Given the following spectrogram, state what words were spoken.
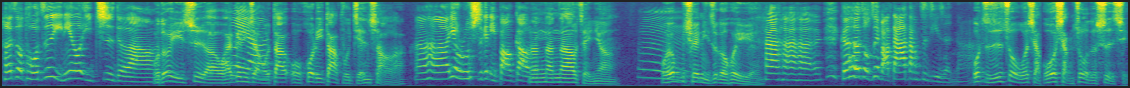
何总投资理念都一致的啊。我都一致啊，我还跟你讲，我大我获利大幅减少啊，啊哈，又如实跟你报告那。那那要怎样？我又不缺你这个会员，哈哈哈，可是何总最把大家当自己人啊。我只是做我想我想做的事情，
